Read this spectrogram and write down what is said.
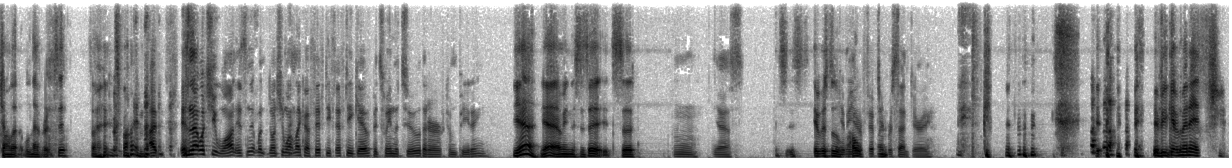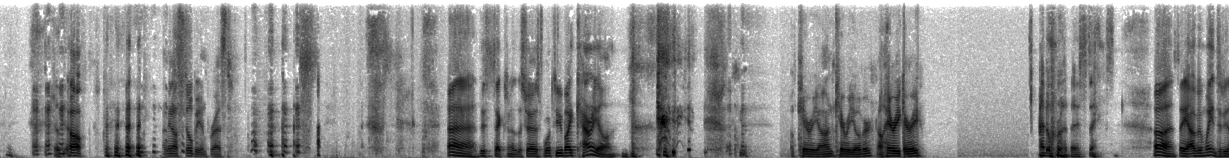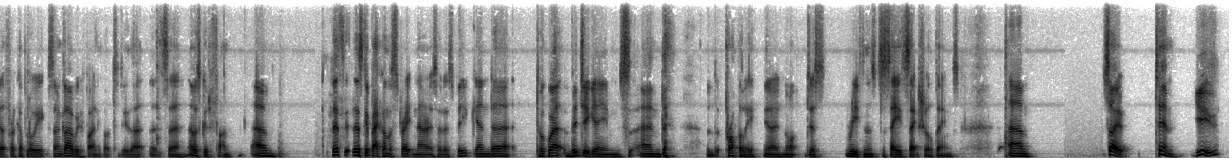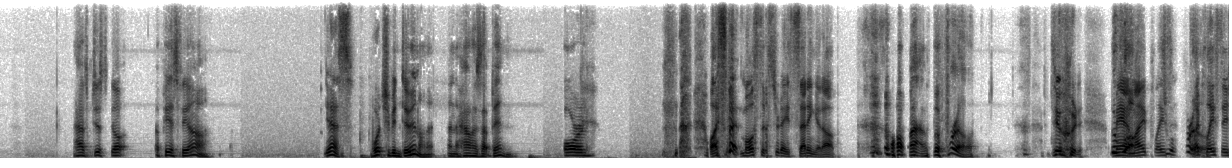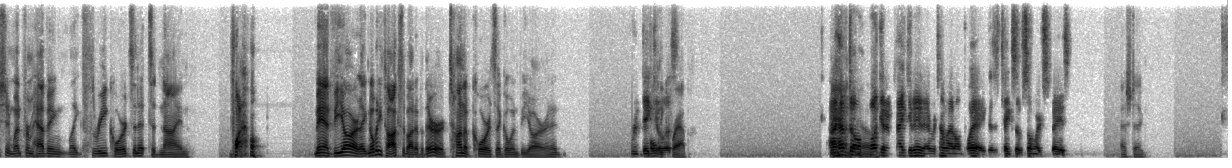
channel that will never exist. So it's fine. I, isn't that what you want? Isn't it? Don't you want like a 50-50 give between the two that are competing? yeah, yeah. I mean, this is it. It's uh, Mm, yes. it's, it's it was the Give me whole fifty percent, Gary. if you give him an inch. Oh, I mean, I'll still be impressed. Uh, this section of the show is brought to you by Carry On. I'll carry on, carry over. I'll Harry carry. and all of those things. Uh, so yeah, I've been waiting to do that for a couple of weeks. So I'm glad we finally got to do that. That's uh, that was good fun. Um, let's let's get back on the straight and narrow, so to speak, and uh, talk about video games and properly. You know, not just reasons to say sexual things. Um, so, Tim, you have just got a PSVR. Yes. What you been doing on it, and how has that been? Or Well, I spent most of yesterday setting it up. oh man, the thrill! Dude, The man, rock my place my. PlayStation went from having like three cords in it to nine. Wow. Man, VR, like nobody talks about it, but there are a ton of cords that go in VR, and it holy ridiculous. crap. I have to Yeah. unplug it and pack it in every time I don't play it because it takes up so much space. Hashtag.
